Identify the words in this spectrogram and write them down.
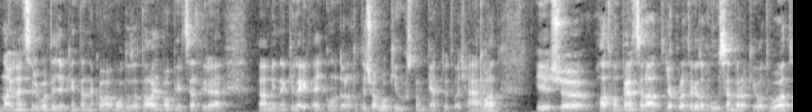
Nagyon egyszerű volt egyébként ennek a módozata, egy papírcetlire mindenki leírt egy gondolatot, és abból kihúztunk kettőt vagy hármat, és 60 perc alatt gyakorlatilag az a 20 ember, aki ott volt,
